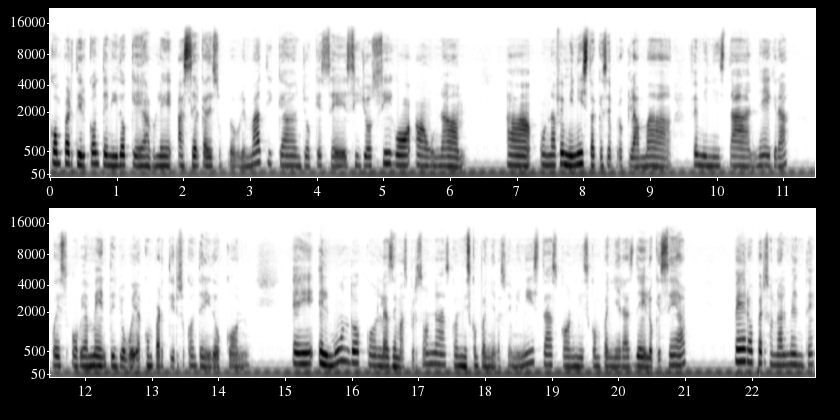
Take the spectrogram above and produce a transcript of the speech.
compartir contenido que hable acerca de su problemática. Yo que sé, si yo sigo a una, a una feminista que se proclama feminista negra, pues obviamente yo voy a compartir su contenido con eh, el mundo, con las demás personas, con mis compañeras feministas, con mis compañeras de lo que sea, pero personalmente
